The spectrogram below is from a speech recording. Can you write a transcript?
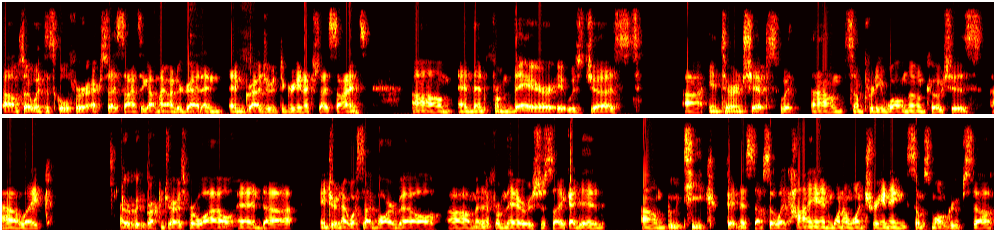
Um, so I went to school for exercise science. I got my undergrad and, and graduate degree in exercise science. Um, and then from there it was just uh, internships with um, some pretty well-known coaches. Uh, like I worked with Bret Contreras for a while and uh, intern at Westside Barbell, um, and then from there it was just like I did um, boutique fitness stuff, so like high-end one-on-one training, some small group stuff,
